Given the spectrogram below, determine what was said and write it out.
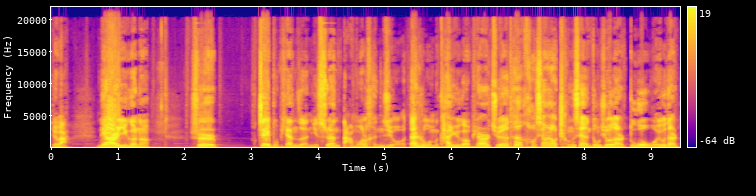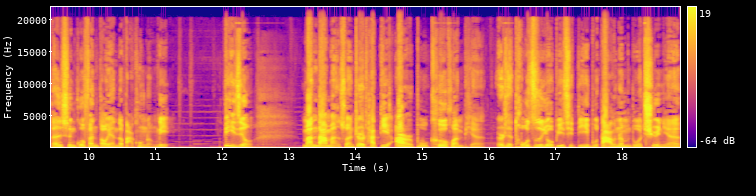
对吧？第二一个呢，是这部片子你虽然打磨了很久，但是我们看预告片儿，觉得它好像要呈现的东西有点多，我有点担心郭帆导演的把控能力。毕竟满打满算，这是他第二部科幻片，而且投资又比起第一部大了那么多。去年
